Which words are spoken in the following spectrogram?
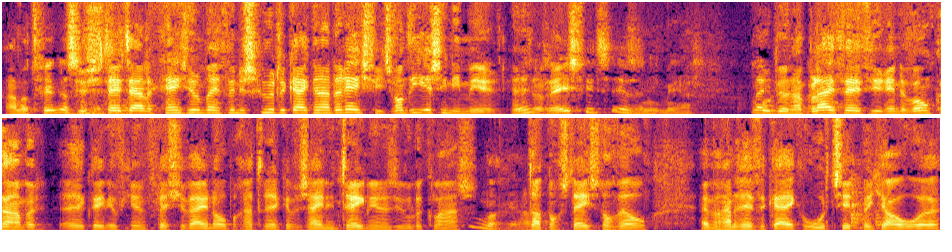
aan het fitness. Dus het heeft eigenlijk geen zin om even in de schuur te kijken naar de racefiets, want die is er niet meer. Hè? De racefiets is er niet meer. Nee. Goed, dan blijf even hier in de woonkamer. Uh, ik weet niet of je een flesje wijn open gaat trekken. We zijn in training natuurlijk, Klaas. Nou ja. Dat nog steeds nog wel. En we gaan eens even kijken hoe het zit met jouw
